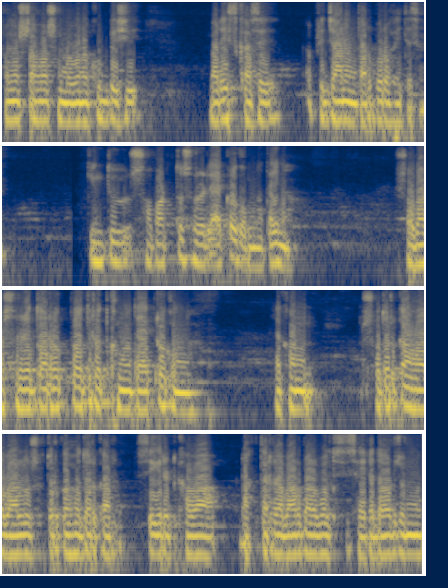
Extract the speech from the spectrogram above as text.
সমস্যা হওয়ার সম্ভাবনা খুব বেশি বা রিস্ক আছে, আপনি জানেন তারপরও খাইতেছেন। কিন্তু সবার তো শরীর একরকম না, তাই না? সবার শরীরে তো রোগ প্রতিরোধ ক্ষমতা একরকম না। এখন সতর্ক হওয়া ভালো, সতর্ক হওয়া দরকার। সিগারেট খাওয়া, ডাক্তাররা বারবার বলতেছে সাইডে দেওয়ার জন্য।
